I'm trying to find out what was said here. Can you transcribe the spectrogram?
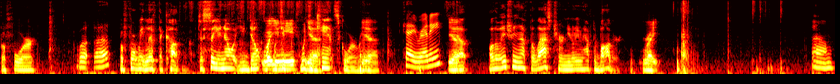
before What? Uh, before we lift the cup, just so you know what you don't. What you need, What yeah. you can't score. Right? Yeah. okay, ready? Yeah. Yep. Although interesting enough, the last turn you don't even have to bother. Right. Um,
